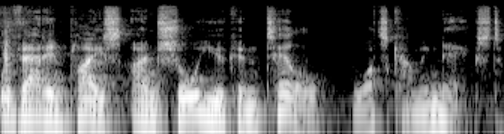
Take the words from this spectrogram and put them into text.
with that in place, I'm sure you can tell what's coming next.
